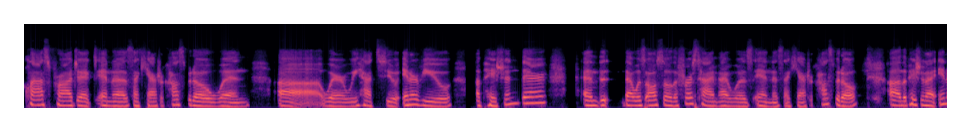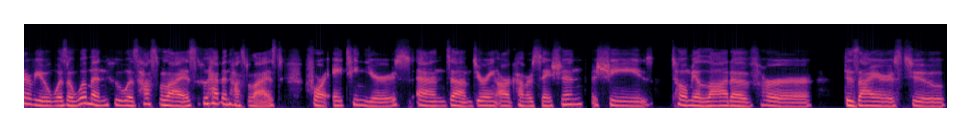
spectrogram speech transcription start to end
class project in a psychiatric hospital when uh, where we had to interview a patient there. And th- that was also the first time I was in a psychiatric hospital. Uh, the patient I interviewed was a woman who was hospitalized, who had been hospitalized for 18 years. And um, during our conversation, she told me a lot of her desires to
